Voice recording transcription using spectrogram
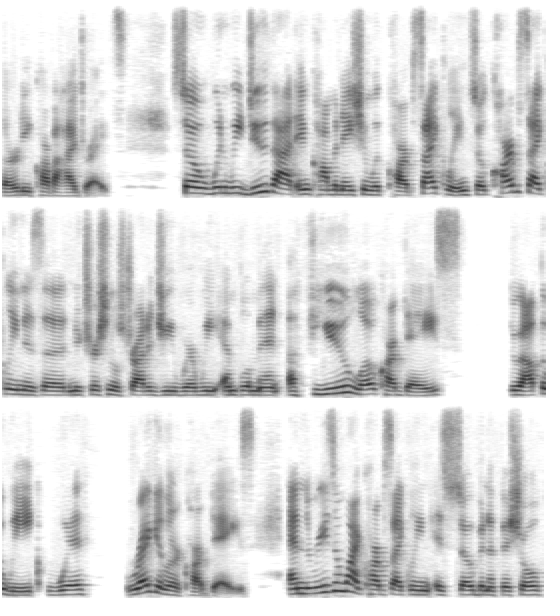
30 carbohydrates. So when we do that in combination with carb cycling, so carb cycling is a nutritional strategy where we implement a few low carb days throughout the week with regular carb days. And the reason why carb cycling is so beneficial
